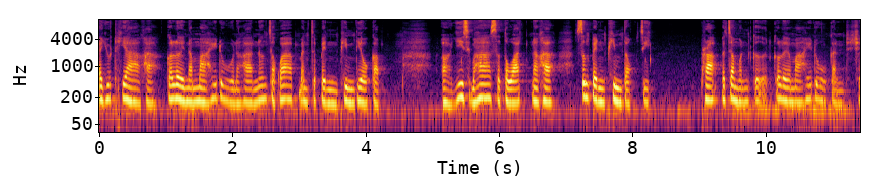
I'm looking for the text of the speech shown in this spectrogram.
อยุธยาค่ะ ก็เลยนำมาให้ดูนะคะ เนื่องจากว่ามันจะเป็นพิมพ์เดียวกับเอ่อ25 ศตวรรษนะคะ ซึ่งเป็นพิมพ์ดอกจิก พระประจำวันเกิดก็เลยมาให้ดูกันเฉ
